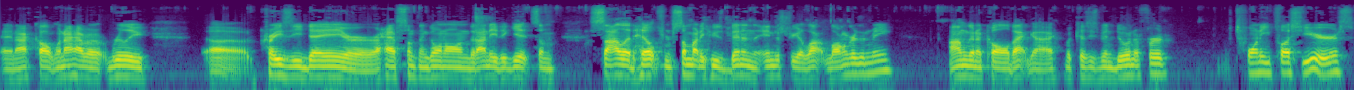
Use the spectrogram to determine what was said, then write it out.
And I call when I have a really uh, crazy day or I have something going on that I need to get some solid help from somebody who's been in the industry a lot longer than me, I'm going to call that guy because he's been doing it for 20 plus years.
